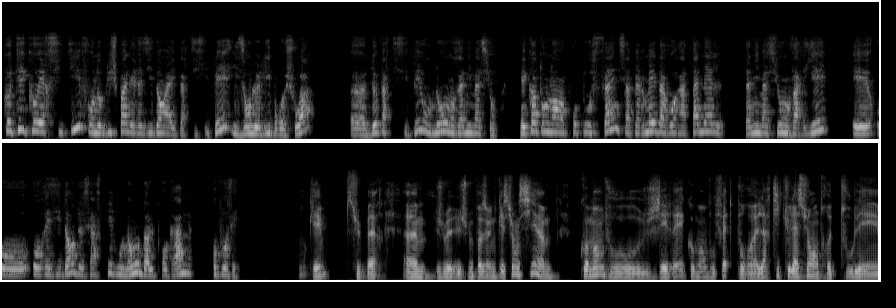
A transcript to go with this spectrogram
côté coercitif, on n'oblige pas les résidents à y participer. Ils ont le libre choix de participer ou non aux animations. Mais quand on en propose 5, ça permet d'avoir un panel d'animations variées et aux, résidents de s'inscrire ou non dans le programme proposé. Ok, super. Euh, je, me pose une question aussi. Euh, comment vous gérez, comment vous faites pour euh, l'articulation entre tous les,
